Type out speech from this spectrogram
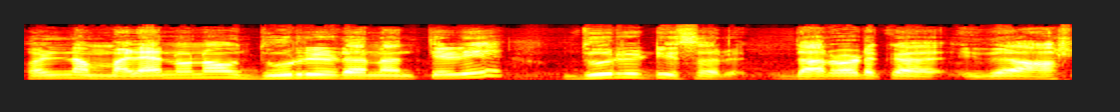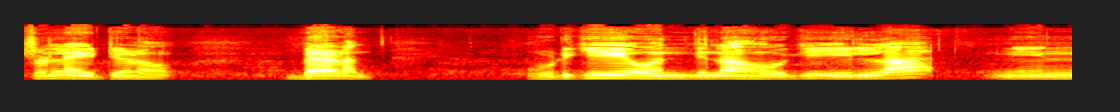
ಹೊಳ್ಳಿ ನಮ್ಮ ಮಳೆನೂ ನಾವು ದೂರ ಇಡೋಣ ಅಂತೇಳಿ ದೂರ ಇಟ್ಟಿವಿ ಸರ್. ಧಾರವಾಡಕ್ಕೆ ಇದು ಹಾಸ್ಟೆಲ್ನ ಇಟ್ಟಿವಿ ನಾವು. ಬೇಡ ಅಂತ. ಹುಡುಗಿ ಒಂದು ದಿನ ಹೋಗಿ ಇಲ್ಲ ನೀನು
